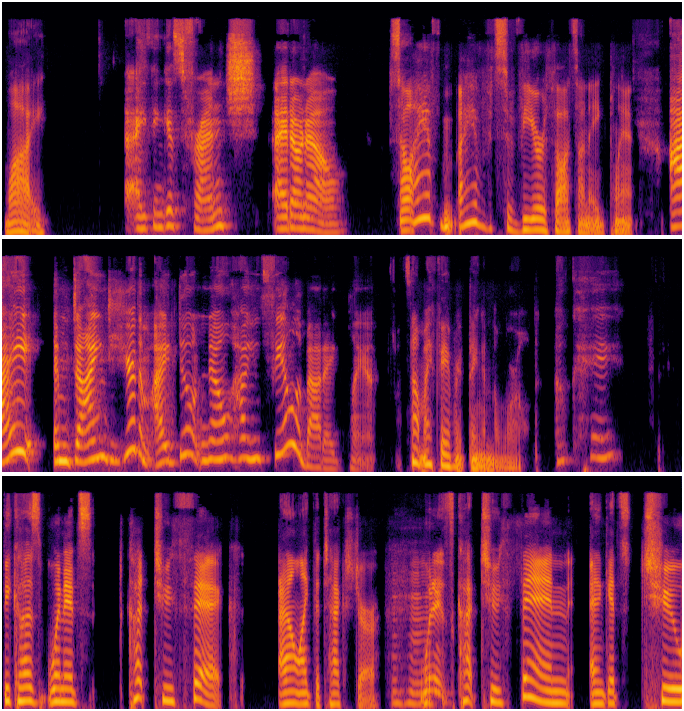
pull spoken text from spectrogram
Why? I think it's French. I don't know. So I have I have severe thoughts on eggplant. I am dying to hear them. I don't know how you feel about eggplant. It's not my favorite thing in the world Okay. because when it's cut too thick, I don't like the texture. Mhm. When it's cut too thin and gets too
